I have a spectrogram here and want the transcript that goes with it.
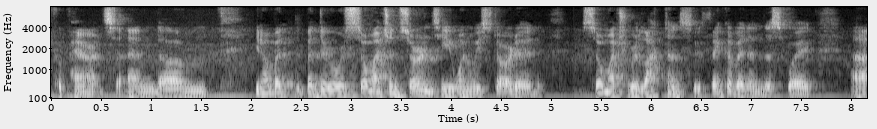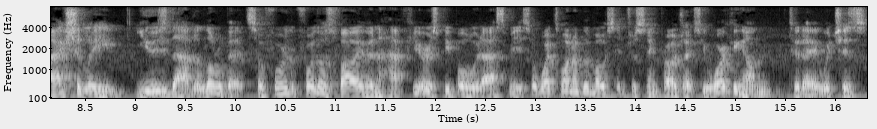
for parents. And um, you know, but but there was so much uncertainty when we started, so much reluctance to think of it in this way. Uh, I actually used that a little bit. So for the, for those five and a half years, people would ask me, "So what's one of the most interesting projects you're working on today?" Which is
